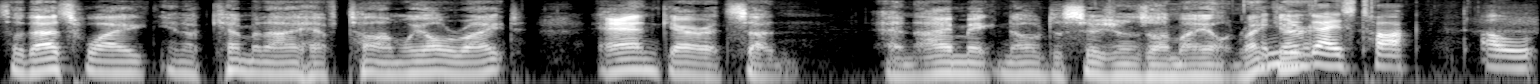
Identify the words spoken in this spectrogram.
So that's why, you know, Kim and I have Tom Wheelwright and Garrett Sutton, and I make no decisions on my own, right, and Garrett? you guys talk all,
